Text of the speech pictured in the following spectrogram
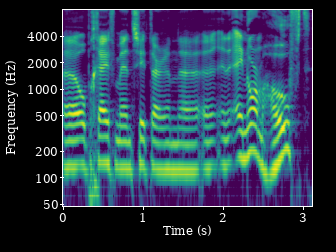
Uh, op een gegeven moment zit er een, uh, een enorm hoofd.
